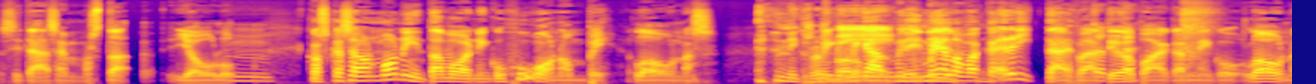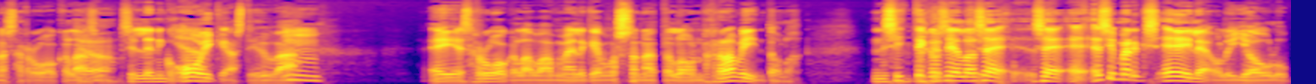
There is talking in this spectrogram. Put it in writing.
sitä semmoista joulu, mm. Koska se on monin tavoin niinku huonompi lounas. niin kuin se olisi Mikä, mikä, normaali. mikä, niin, meillä on niin. vaikka erittäin hyvä Totta. työpaikan niinku lounasruokala, Joo. sille niinku Joo. oikeasti hyvä. Mm. Ei edes ruokala, vaan melkein voisi sanoa, että lounasravintola. Niin sitten kun siellä on se, se esimerkiksi eilen oli joulu,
